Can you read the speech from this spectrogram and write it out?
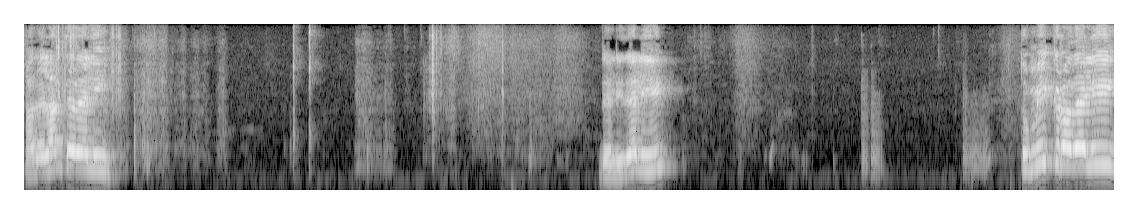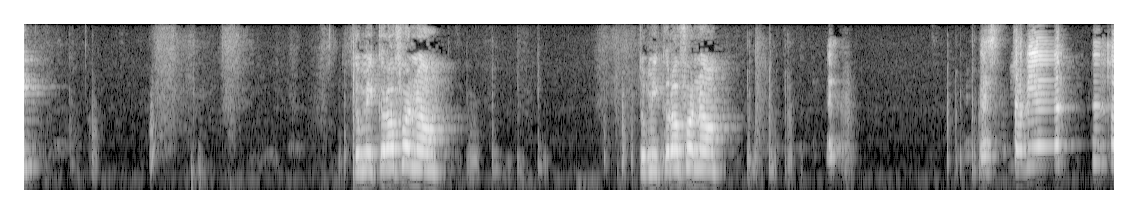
Adelante, Deli. Deli, Deli. Tu micro, Deli. Tu micrófono. Tu micrófono. Está abierto.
